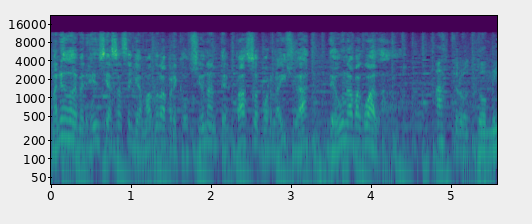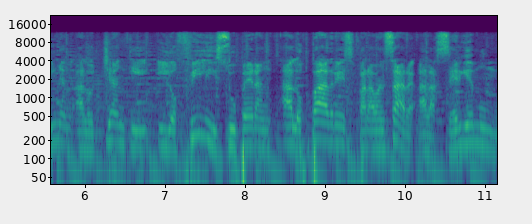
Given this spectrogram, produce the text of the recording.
Manejo de emergencias hace llamado a la precaución ante el paso por la isla de una vaguada. Astros dominan a los Yankees y los Phillies superan a los Padres para avanzar a la Serie Mundial.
